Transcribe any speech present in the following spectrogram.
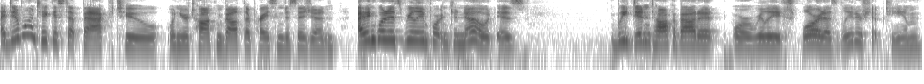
I did want to take a step back to when you're talking about the pricing decision. I think what is really important to note is we didn't talk about it or really explore it as a leadership team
